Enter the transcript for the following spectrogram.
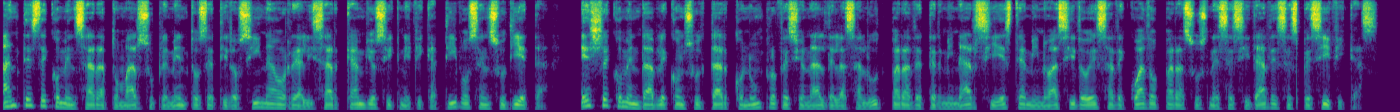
Antes de comenzar a tomar suplementos de tirosina o realizar cambios significativos en su dieta, es recomendable consultar con un profesional de la salud para determinar si este aminoácido es adecuado para sus necesidades específicas.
